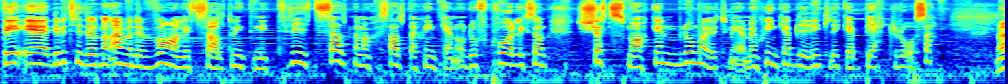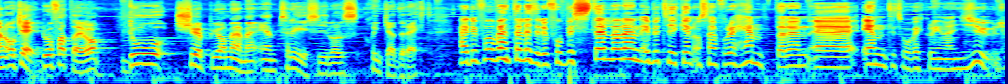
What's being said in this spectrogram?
Det, är, det betyder att man använder vanligt salt och inte nitritsalt när man saltar skinkan och då får liksom köttsmaken blomma ut mer men skinkan blir inte lika bjärtrosa. Men okej, okay, då fattar jag. Då köper jag med mig en 3 kilos skinka direkt. Nej, du får vänta lite. Du får beställa den i butiken och sen får du hämta den eh, en till två veckor innan jul.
